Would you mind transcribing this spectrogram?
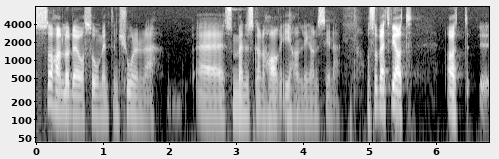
så handler det også om intensjonene eh, som menneskene har i handlingene sine. Og så vet vi at, at uh,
